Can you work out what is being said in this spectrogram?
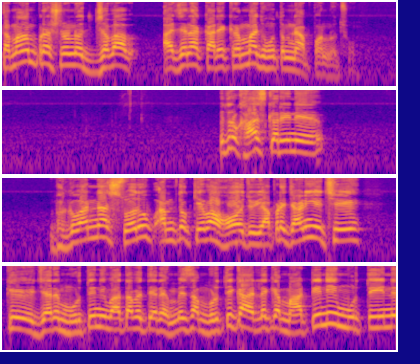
તમામ પ્રશ્નોનો જવાબ આજના કાર્યક્રમમાં જ હું તમને આપવાનો છું. મિત્રો, ખાસ કરીને ભગવાનના સ્વરૂપ આમ તો કેવા હોવા જોઈએ. આપણે જાણીએ છીએ કે જ્યારે મૂર્તિની વાત આવે ત્યારે હંમેશા મૂર્તિકા એટલે કે માટીની મૂર્તિને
